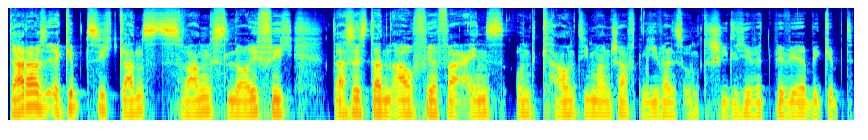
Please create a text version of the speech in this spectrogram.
Daraus ergibt sich ganz zwangsläufig, dass es dann auch für Vereins- und County-Mannschaften jeweils unterschiedliche Wettbewerbe gibt.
